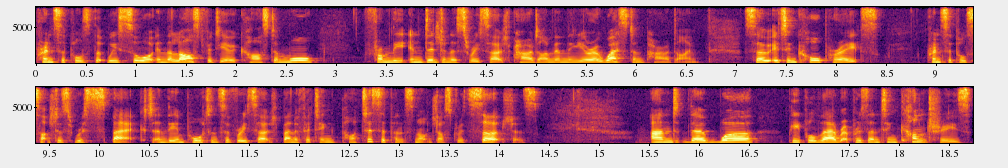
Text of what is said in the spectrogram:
principles that we saw in the last video cast are more from the indigenous research paradigm than the Euro-Western paradigm. So it incorporates principles such as respect and the importance of research benefiting participants, not just researchers. And there were people there representing countries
